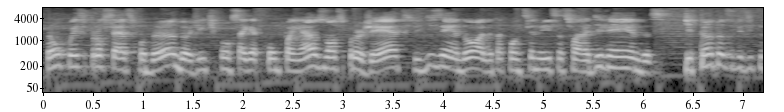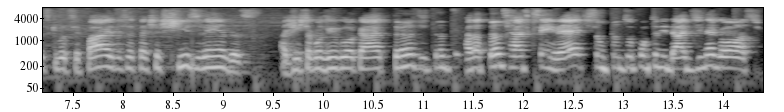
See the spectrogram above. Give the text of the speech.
Então, com esse processo rodando, a gente consegue acompanhar os nossos projetos e dizendo, olha, está acontecendo isso na sua área de vendas, de tantas visitas que você faz, você fecha X vendas. A gente está conseguindo colocar tantos tantos, cada tantos reais que você investe, são tantas oportunidades de negócio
